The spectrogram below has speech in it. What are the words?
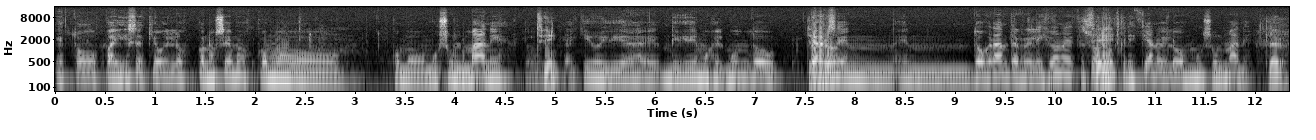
Estos países que hoy los conocemos como, como musulmanes, aquí hoy día eh, dividimos el mundo Claro. En, dos grandes religiones que son los cristianos y los musulmanes. Claro.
